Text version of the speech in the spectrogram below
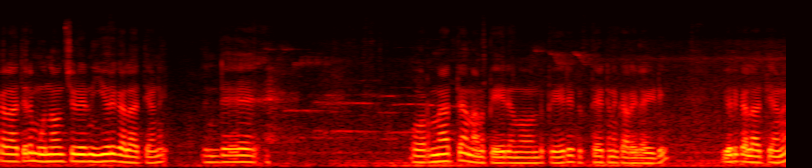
കലാത്തിയിലെ മൂന്നാമത്തെ ചെടി വരുന്ന ഈ ഒരു കലാത്തിയാണ്. ഇതിന്റെ ഒർണാറ്റ എന്നാണ് പേര്. എന്നുകൊണ്ട് പേര് കൃത്യമായിട്ട് എനിക്കറിയില്ല. I D. ഈ ഒരു കലാത്തിയാണ്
